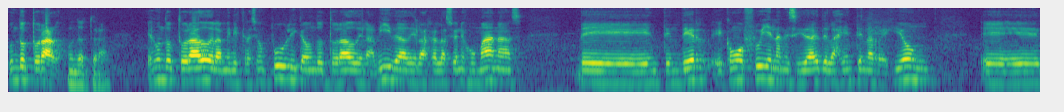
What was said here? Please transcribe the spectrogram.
Un doctorado. Un doctorado es un doctorado de la administración pública, un doctorado de la vida, de las relaciones humanas, de entender eh, cómo fluyen las necesidades de la gente en la región, eh,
